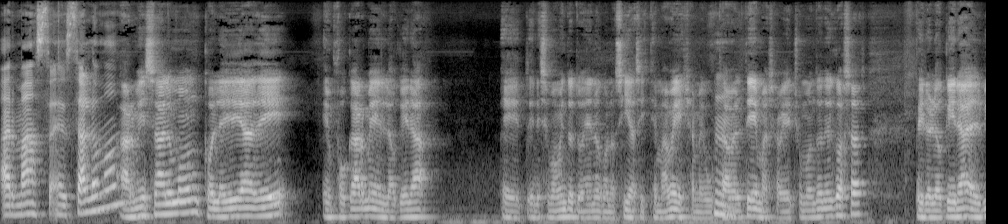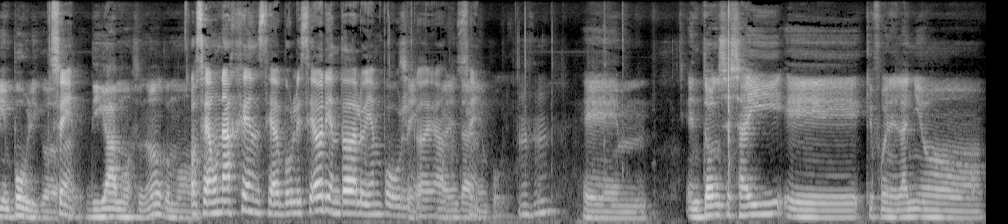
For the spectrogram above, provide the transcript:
armás eh, Salomón. Armé Salomón con la idea de enfocarme en lo que era. Eh, en ese momento todavía no conocía Sistema B, ya me gustaba mm. el tema, ya había hecho un montón de cosas, pero lo que era el bien público, digamos, ¿no? Como... O sea, una agencia de publicidad orientada al bien público, digamos. Orientada al bien público. Em, entonces ahí, que fue en el año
